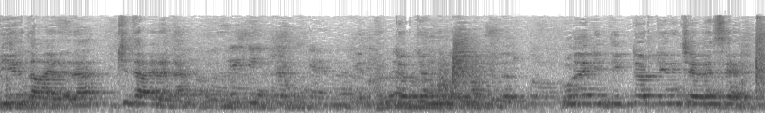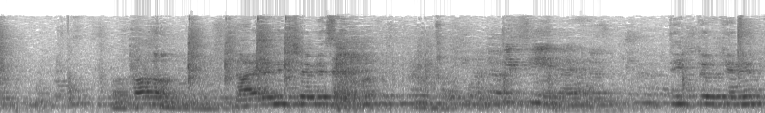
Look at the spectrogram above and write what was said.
bir daireden, iki daireden bir dikdörtgen oluşmaktadır. Buradaki dikdörtgenin çevresi, pardon, dairenin çevresi dikdörtgenin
